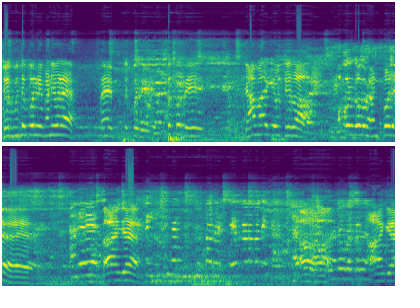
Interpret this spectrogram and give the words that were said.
ಜೋಗ್ ಮುಂದಕ್ಕೆ ಬರ್ರಿ ಮಣಿವರ. ಮುಂದಕ್ಕೆ ಬರ್ರಿ ಮುಂದಕ್ಕೆ ಬರ್ರಿ ಜಾಮ್ ಆಗಿ ಹೋಗ್ತೀರ ಒಬ್ಬರಿಗೊಬ್ರು ಅಂಟ್ಕೊಳ್ಳಿ. ಹಂಗೆ. ಹಾ ಹಾ ಹಂಗೆ.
